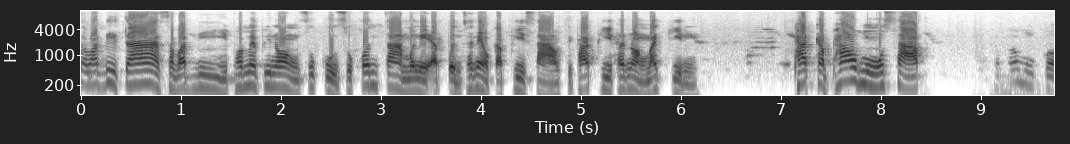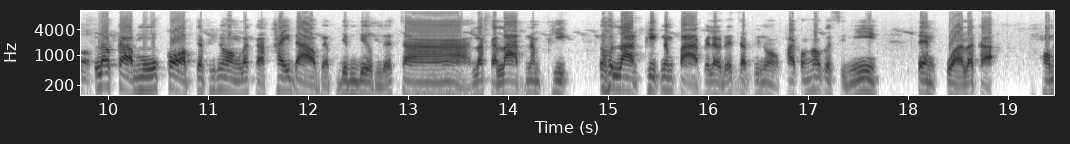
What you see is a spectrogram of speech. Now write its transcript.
สวัสดีจ้า สวัสดีพ่อแม่พี่น้องสุกุสุขคนจ้ามื้อนี้แอปเปิลชาแนลกับพี่สาว สิพาพี่พาน้องมากิน ผัดกะเพราหมูสับแล้วก็หมูกรอบ แล้วก็หมูกรอบจ้ะพี่น้องแล้วก็ไข่ดาวแบบเยิ้มๆเด้อจ้า แล้วก็ราดน้ำพริก เออราดพริกน้ำปลาไปแล้วเด้อจ้ะพี่น้องผักของเฮาก็สิมีแตงกวาแล้วก็หอม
